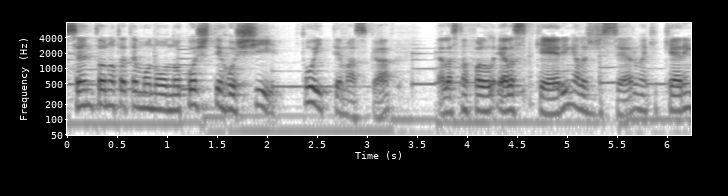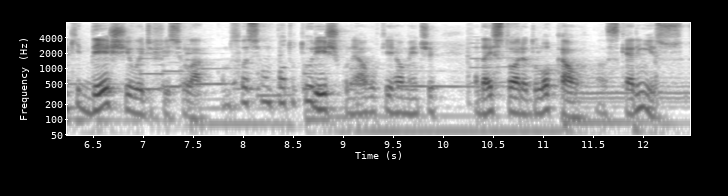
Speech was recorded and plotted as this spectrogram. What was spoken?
銭湯の建物を残してほしいと言ってますが elas estão falando, elas querem, elas disseram né, que querem que deixe o edifício lá, como se fosse um ponto turístico, né, algo que realmente é da história do local. Elas querem isso.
